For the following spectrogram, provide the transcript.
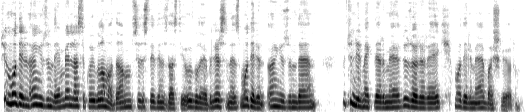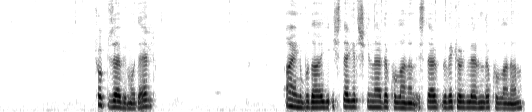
Şimdi modelin ön yüzündeyim. Ben lastik uygulamadım. Siz istediğiniz lastiği uygulayabilirsiniz. Modelin ön yüzünden bütün ilmeklerimi düz örerek modelime başlıyorum. Çok güzel bir model. Aynı bu da ister yetişkinlerde kullanın, ister bebek örgülerinde kullanın.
